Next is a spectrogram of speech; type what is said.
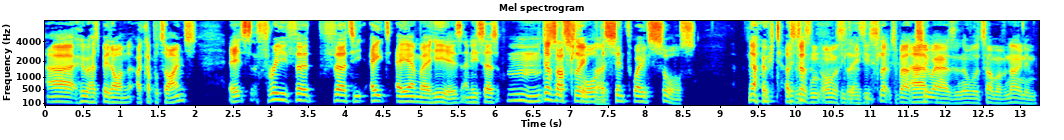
uh, who has been on a couple times. It's three thirty-eight a.m. where he is, and he says, mm, doesn't sleep, for though. the synthwave source." No, he doesn't. He doesn't, honestly. He, doesn't. slept about Um, two hours in all the time I've known him.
